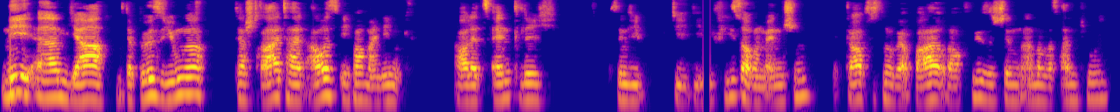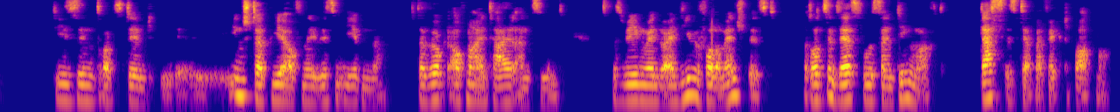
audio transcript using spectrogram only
Nee, ähm, ja, der böse Junge, der strahlt halt aus, ich mach mein Ding. Aber letztendlich sind die, die, die fieseren Menschen, egal ob es nur verbal oder auch physisch den anderen was antun, die sind trotzdem instabil auf einer gewissen Ebene. Da wirkt auch mal ein Teil anziehend. Deswegen, wenn du ein liebevoller Mensch bist, der trotzdem selbstbewusst sein Ding macht. Das ist der perfekte Partner.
